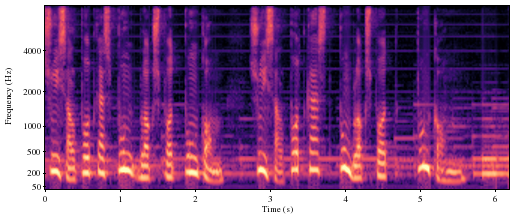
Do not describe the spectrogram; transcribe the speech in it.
suïssalpodcast.blogspot.com suïssalpodcast.blogspot.com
